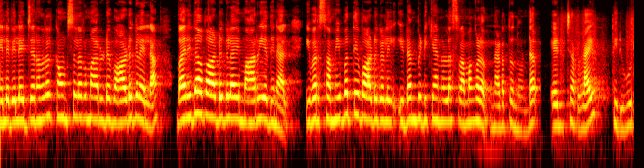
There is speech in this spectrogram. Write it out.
നിലവിലെ ജനറൽ കൗൺസിലർമാരുടെ വാർഡുകളെല്ലാം വനിതാ വാർഡുകളായി മാറിയതിനാൽ ഇവർ സമീപത്തെ വാർഡുകളിൽ ഇടം പിടിക്കാനുള്ള ശ്രമങ്ങളും നടത്തുന്നുണ്ട്. Editor live Tirur.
